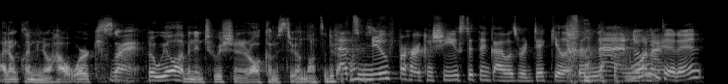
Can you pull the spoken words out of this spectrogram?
I don't claim to know how it works. so- Right. But we all have an intuition and it all comes through in lots of different That's ways. new for her because she used to think I was ridiculous. And then No, when I I didn't.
